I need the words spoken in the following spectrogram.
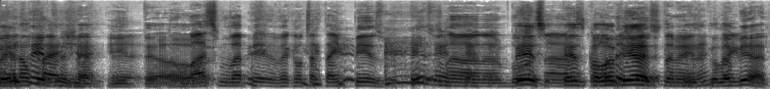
bem não simples, fecha. né? Então, No máximo vai, vai contratar em peso. Peso na, na, peso, na- peso colombiano, peso também, peso né? colombiano.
